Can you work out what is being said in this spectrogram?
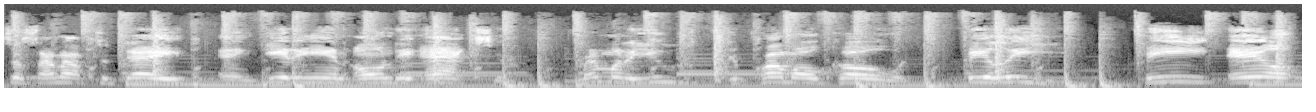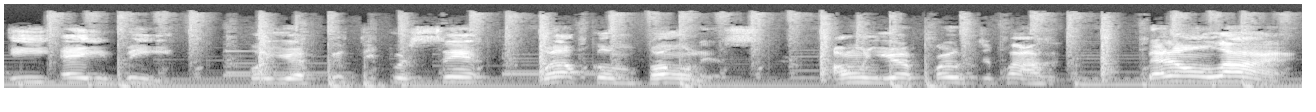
to sign up today and get in on the action. Remember to use your promo code BLEAV, B L E A V, for your 50% welcome bonus on your first deposit. Bet online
